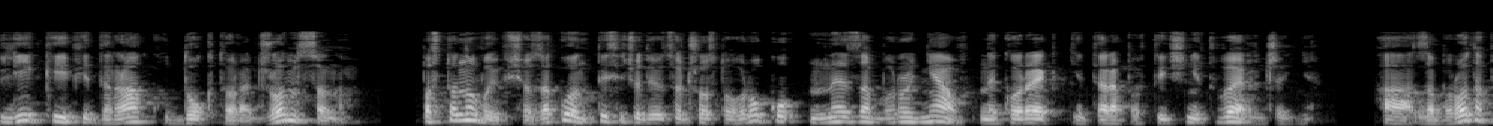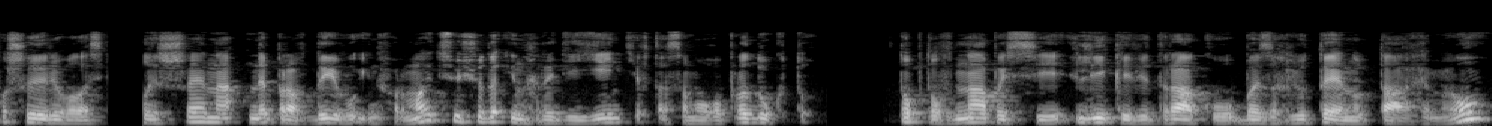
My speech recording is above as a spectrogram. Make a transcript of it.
ліки від раку доктора Джонсона, постановив, що закон 1906 року не забороняв некоректні терапевтичні твердження, а заборона поширювалась лише на неправдиву інформацію щодо інгредієнтів та самого продукту. Тобто в написі ліки від раку без глютену та ГМО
